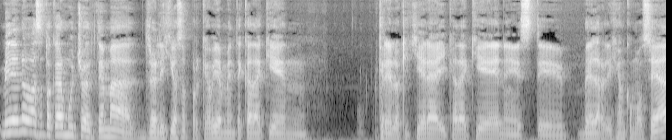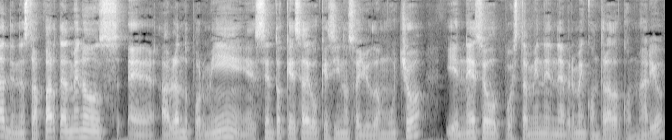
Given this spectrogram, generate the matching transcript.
Mire, no vas a tocar mucho el tema religioso porque obviamente cada quien cree lo que quiera y cada quien este ve la religión como sea. De nuestra parte, al menos eh, hablando por mí, eh, siento que es algo que sí nos ayudó mucho y en eso, pues también en haberme encontrado con Mario.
